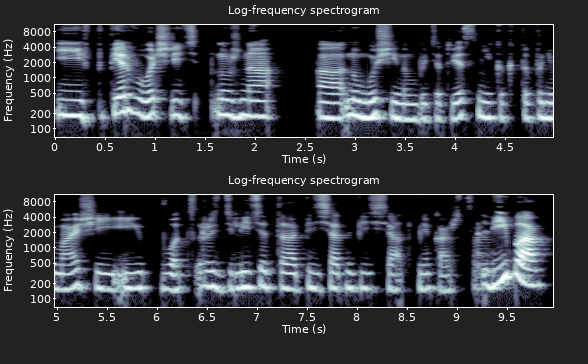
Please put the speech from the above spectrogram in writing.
и в первую очередь нужно а, ну, мужчинам быть ответственнее, как-то понимающие, и вот разделить это 50 на 50, мне кажется. Либо,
